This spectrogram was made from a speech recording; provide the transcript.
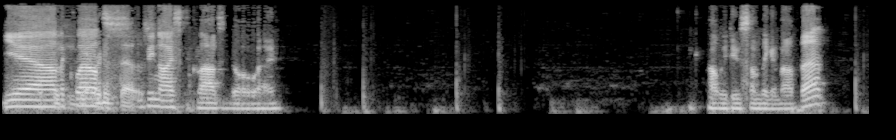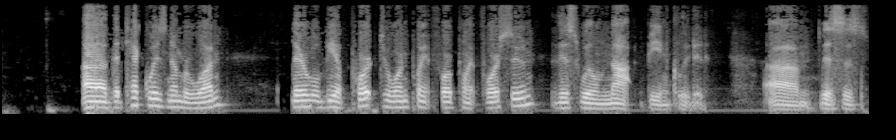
Yeah, the can get rid of clouds. It'd be nice if the clouds would go away. Probably do something about that. Uh, the TechWiz number one, there will be a port to 1.4.4 soon. This will not be included. Um, this is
